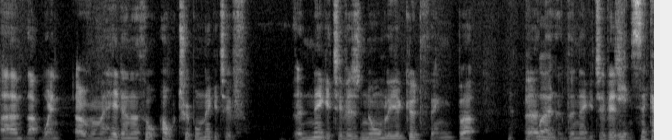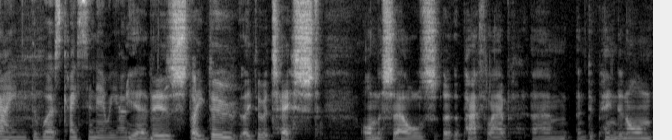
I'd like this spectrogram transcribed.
um, that went over my head, and I thought, oh, triple negative. A negative is normally a good thing, but uh, the, the negative isn't. It's again the worst case scenario. Yeah, there's they do they do a test on the cells at the path lab, um, and depending on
